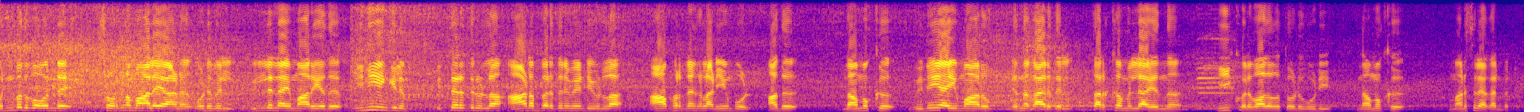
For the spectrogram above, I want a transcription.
ഒൻപത് പവന്റെ സ്വർണമാലയാണ് ഒടുവിൽ വില്ലനായി മാറിയത്. ഇനിയെങ്കിലും ഇത്തരത്തിലുള്ള ആഡംബരത്തിന് വേണ്ടിയുള്ള ആഭരണങ്ങൾ അണിയുമ്പോൾ അത് നമുക്ക് വിനയായി മാറും എന്ന കാര്യത്തിൽ തർക്കമില്ല എന്ന് ഈ കൊലപാതകത്തോടു കൂടി നമുക്ക് മനസ്സിലാക്കാൻ പറ്റും.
